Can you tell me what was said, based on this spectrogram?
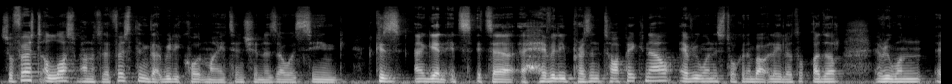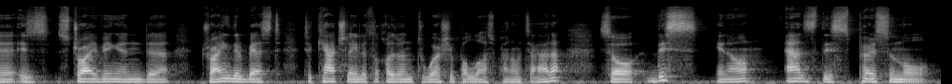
So first, Allah Subhanahu wa Taala. First thing that really caught my attention as I was seeing because again it's it's a, a, heavily present topic now. Everyone is talking about Laylatul Qadr. Everyone uh, is striving and uh, trying their best to catch Laylatul Qadr and to worship Allah subhanahu wa ta'ala. So this you know adds this personal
